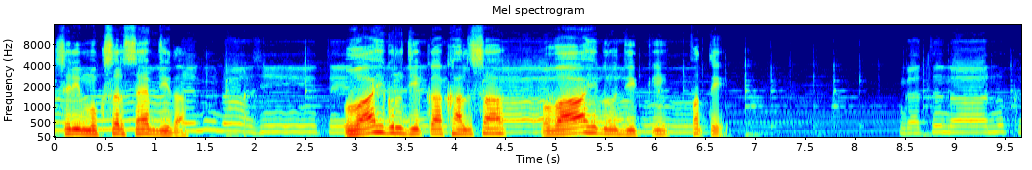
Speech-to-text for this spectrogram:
ਸ੍ਰੀ ਮੁਕਤਸਰ ਸਾਹਿਬ ਜੀ ਦਾ। ਵਾਹਿਗੁਰੂ ਜੀ ਕਾ ਖਾਲਸਾ, ਵਾਹਿਗੁਰੂ ਜੀ ਕੀ ਫਤਿਹ। ਗਤ ਨਾਨਕ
